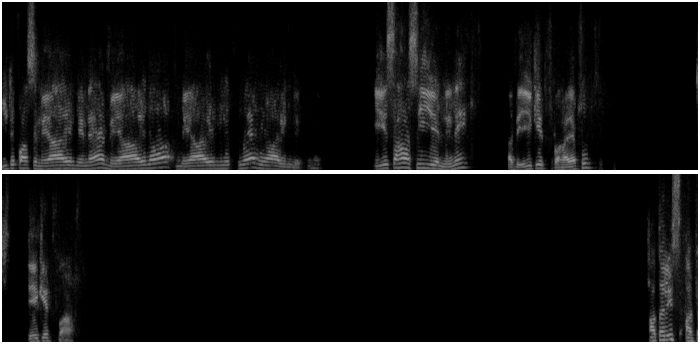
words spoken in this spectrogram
ඊට පස්සේ මෙයා එන්නේ නැහැ මෙයා එනවා මෙයා එන්නේ නැහැ මෙයා එන්නේ නැහැ. ඒ සහ C එන්නේ නේ. අද ඒකෙත් පහ යපු. ඒකෙත් පහ. හතලිස් අට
